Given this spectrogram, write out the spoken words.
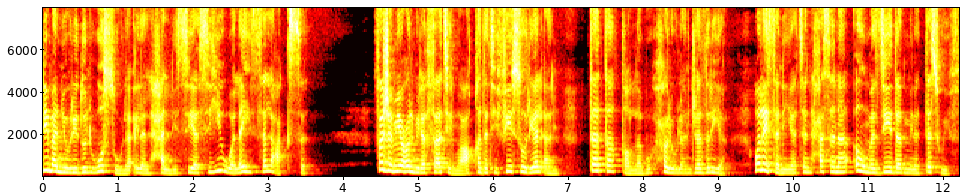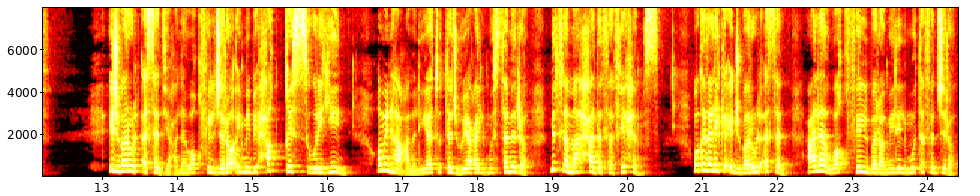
لمن يريد الوصول إلى الحل السياسي وليس العكس فجميع الملفات المعقدة في سوريا الآن تتطلب حلولا جذرية وليس نية حسنة أو مزيدا من التسويف. إجبار الأسد على وقف الجرائم بحق السوريين ومنها عمليات التجويع المستمرة مثل ما حدث في حمص. وكذلك إجبار الأسد على وقف البراميل المتفجرة.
